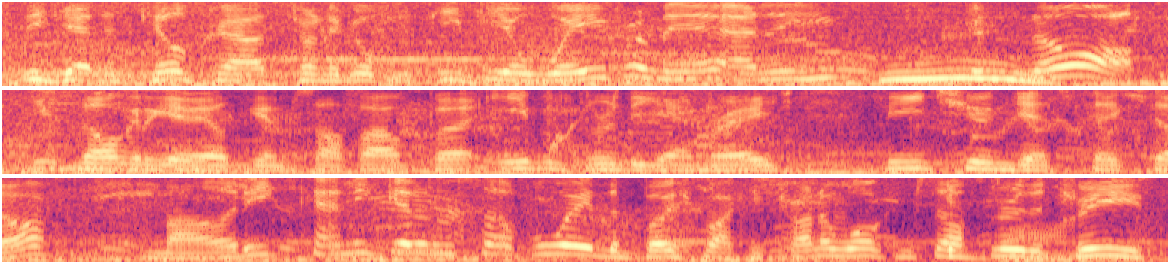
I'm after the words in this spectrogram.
Did he get this kill crowds trying to go for the TP away from here? And he's mm. not. He's not going to be able to get himself out. But even through the Enrage, V-Tune gets picked off. Malady, can he get himself away? The Bushwhack, he's trying to walk himself It's through the trees.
